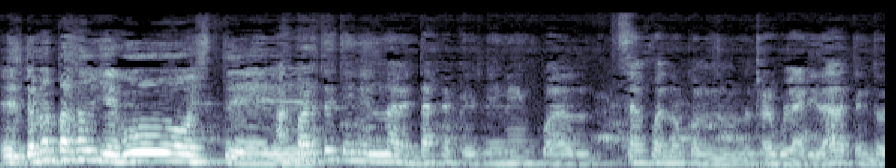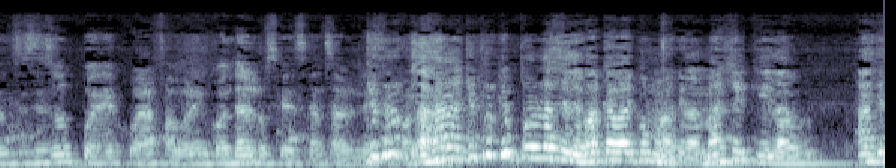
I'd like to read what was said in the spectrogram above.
El torneo pasado llegó este. Aparte tienen una ventaja que vienen jugando, están jugando con regularidad, entonces eso puede jugar a favor o en contra de los que descansaron en Yo creo, ajá, yo creo que Puebla se le va a acabar como la magia que la. Aunque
